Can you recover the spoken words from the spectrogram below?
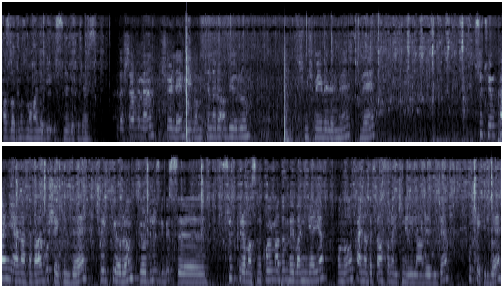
hazırladığımız muhallebiyi üstüne dökeceğiz. Arkadaşlar hemen şöyle meyvemi kenara alıyorum. Pişmiş meyvelerimi ve sütüm kaynayana kadar bu şekilde çırpıyorum. Gördüğünüz gibi e, süt kremasını koymadım ve vanilyayı onu kaynadıktan sonra içine ilave edeceğim. Bu şekilde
